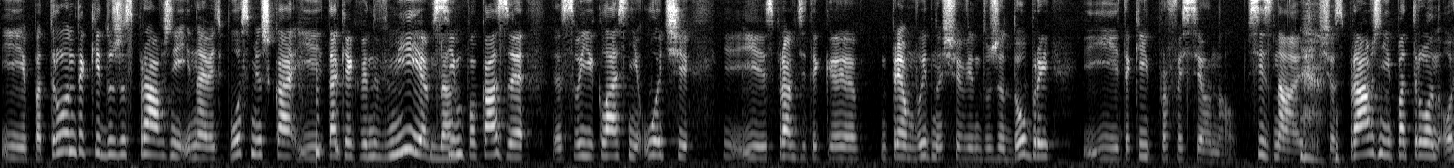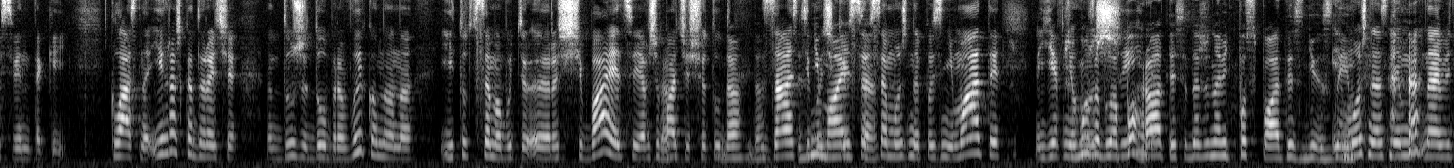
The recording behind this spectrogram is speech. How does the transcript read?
і патрон такий дуже справжній, і навіть посмішка. І так як він вміє, всім показує е, свої класні очі. І, і справді таке прям видно, що він дуже добрий і такий професіонал. Всі знають, що справжній патрон, ось він такий. Класна іграшка, до речі, дуже добре виконана. І тут все, мабуть, розщібається. розщибається. Я вже Так. бачу, що тут Да, да. застібочки, все, все можна познімати. Є в нього можна було шийник. погратися, навіть навіть поспати з, ним. І можна з ним навіть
